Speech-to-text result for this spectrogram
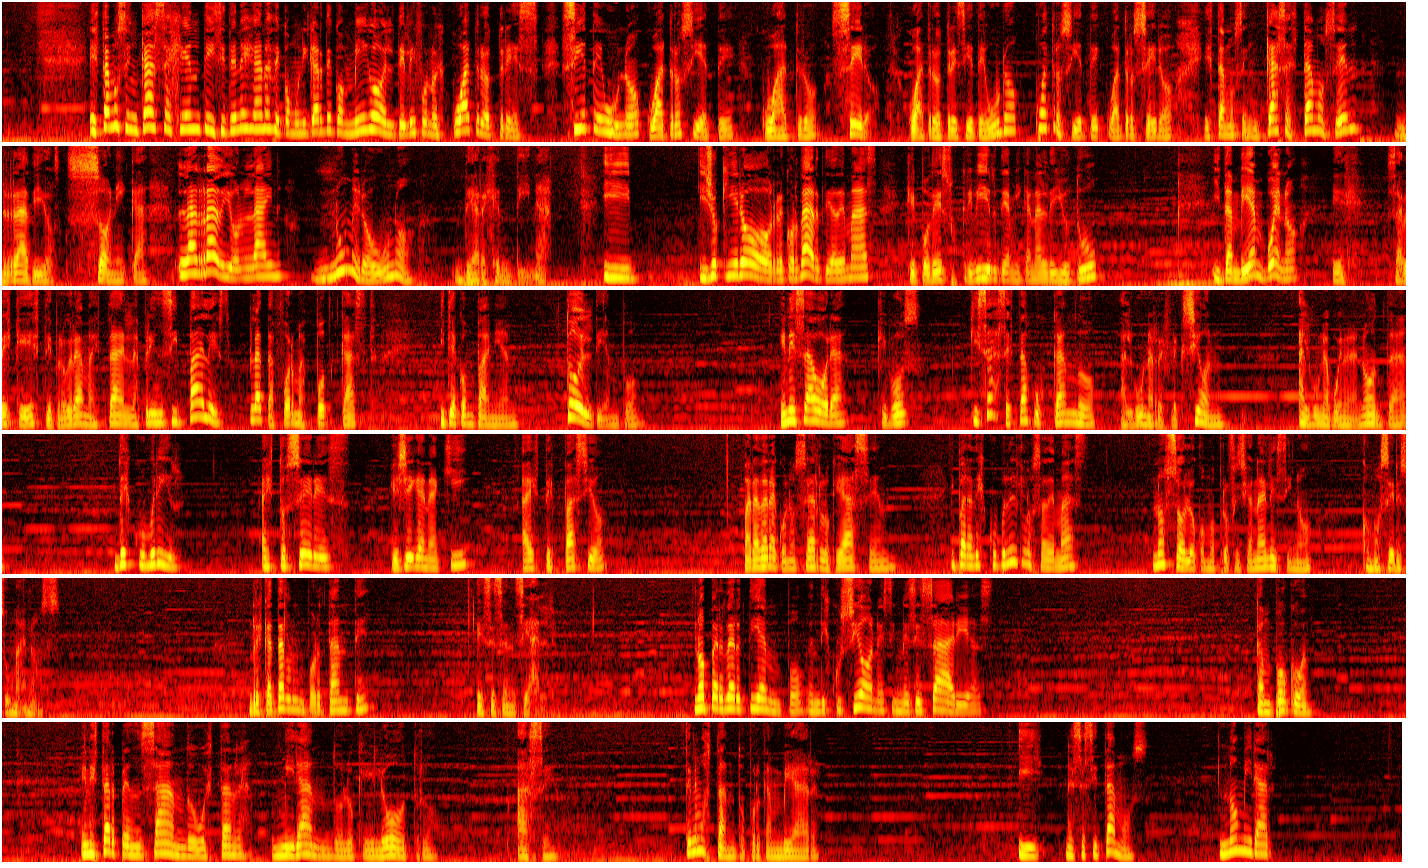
Estamos en casa, gente, y si tenés ganas de comunicarte conmigo, el teléfono es 43 7147 40 4371 4740. Estamos en casa, estamos en Radio Sónica, la radio online número uno de Argentina. Y, y yo quiero recordarte además que podés suscribirte a mi canal de YouTube. Y también, bueno, eh, sabés que este programa está en las principales plataformas podcast y te acompañan todo el tiempo. En esa hora que vos quizás estás buscando alguna reflexión, alguna buena nota, descubrir a estos seres que llegan aquí a este espacio para dar a conocer lo que hacen y para descubrirlos además no solo como profesionales, sino como seres humanos. Rescatar lo importante es esencial. No perder tiempo en discusiones innecesarias. Tampoco en estar pensando o estar mirando lo que el otro hace. Tenemos tanto por cambiar y necesitamos no mirar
